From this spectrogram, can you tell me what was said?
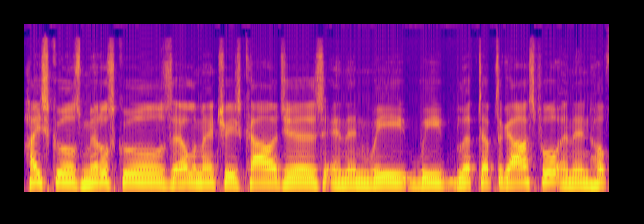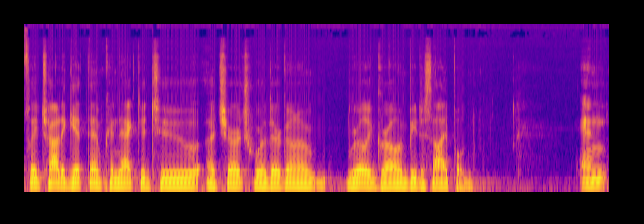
high schools, middle schools, elementaries, colleges, and then we we lift up the gospel, and then hopefully try to get them connected to a church where they're going to really grow and be discipled. And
